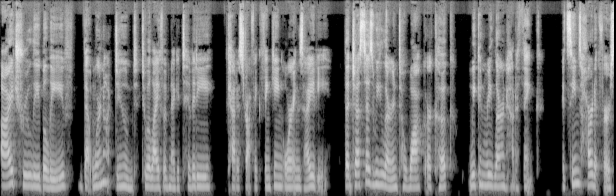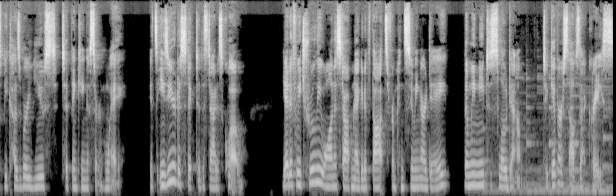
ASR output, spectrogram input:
I truly believe that we're not doomed to a life of negativity, catastrophic thinking, or anxiety. That just as we learn to walk or cook, we can relearn how to think. It seems hard at first because we're used to thinking a certain way. It's easier to stick to the status quo. Yet if we truly want to stop negative thoughts from consuming our day, then we need to slow down to give ourselves that grace.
